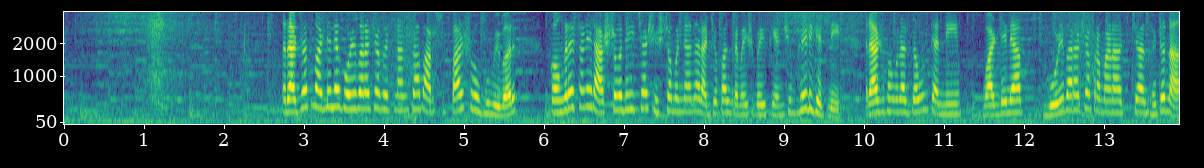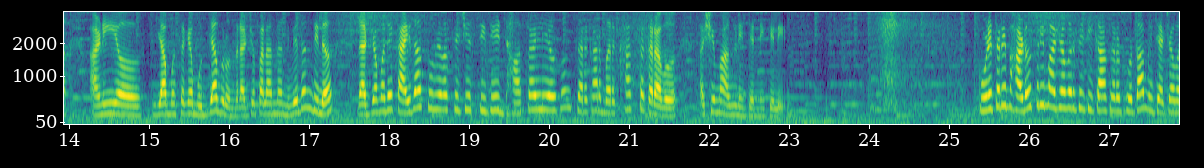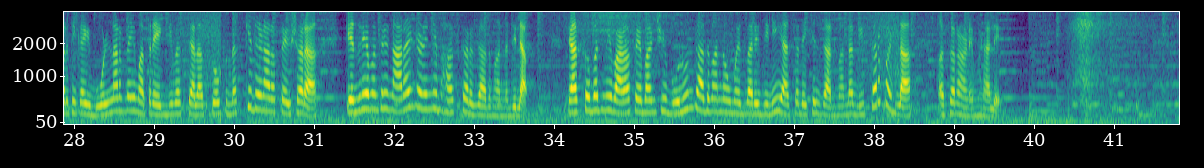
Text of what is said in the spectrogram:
राज्यात वाढलेल्या गोळीबाराच्या घटनांचा पार्श्वभूमीवर काँग्रेस आणि राष्ट्रवादीच्या शिष्टमंडळानं राज्यपाल रमेश बैस यांची भेट घेतली. राजभवनात जाऊन त्यांनी वाढलेल्या गोळीबाराच्या प्रमाणाच्या घटना आणि या म- सगळ्या मुद्द्यावरून राज्यपालांना निवेदन दिलं. राज्यामध्ये कायदा सुव्यवस्थेची स्थिती ढासळली असून सरकार बरखास्त करावं अशी मागणी त्यांनी केली. कुणीतरी भाडोत्री माझ्यावरती टीका करत होता. मी त्याच्यावरती काही बोलणार नाही. मात्र एक दिवस त्याला चोख नक्की देणार असा इशारा केंद्रीय मंत्री नारायण राणेंनी भास्कर जाधवांना दिला. त्याचसोबत मी बाळासाहेबांशी बोलून जाधवांना उमेदवारी दिली. याचा देखील जाधवांना विसर पडला असं राणे म्हणाले.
